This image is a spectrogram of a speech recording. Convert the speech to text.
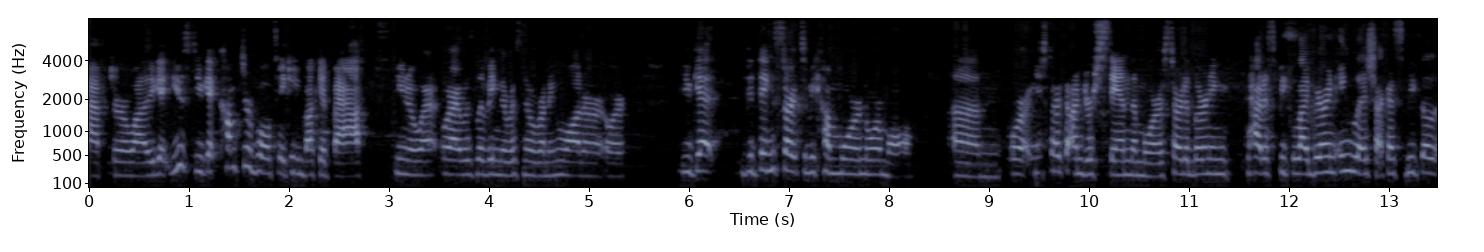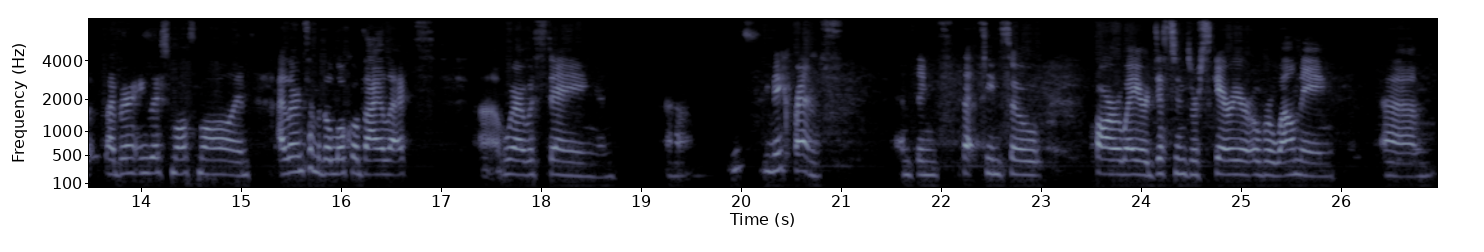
after a while. You get used, to, you get comfortable taking bucket baths. You know, where, where I was living, there was no running water, or you get did things start to become more normal. Um, or you start to understand them more. I started learning how to speak Liberian English. I could speak Liberian English small, small, and I learned some of the local dialects uh, where I was staying, and um, you make friends. And things that seem so far away, or distant, or scary, or overwhelming, um,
